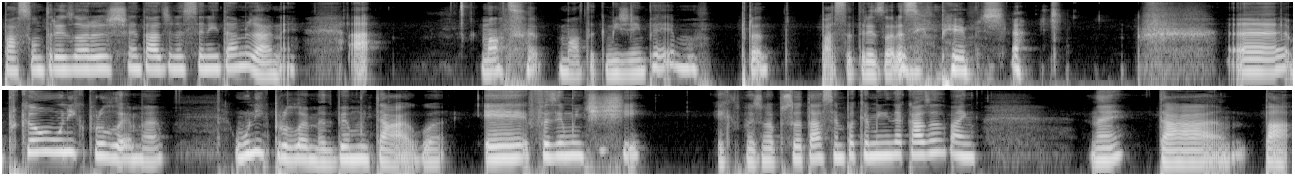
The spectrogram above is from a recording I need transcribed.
passam 3 horas sentados na sanita a mejar, né? Ah, malta, malta que mija em pé, pronto, passa 3 horas em pé a mejar. Uh, porque é o único problema o único problema de beber muita água é fazer muito xixi. É que depois uma pessoa está sempre a caminho da casa de banho, né? Está, pá,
